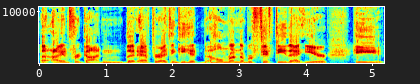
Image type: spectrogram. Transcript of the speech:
Uh, I had forgotten that after I think he hit home run number 50 that year, he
